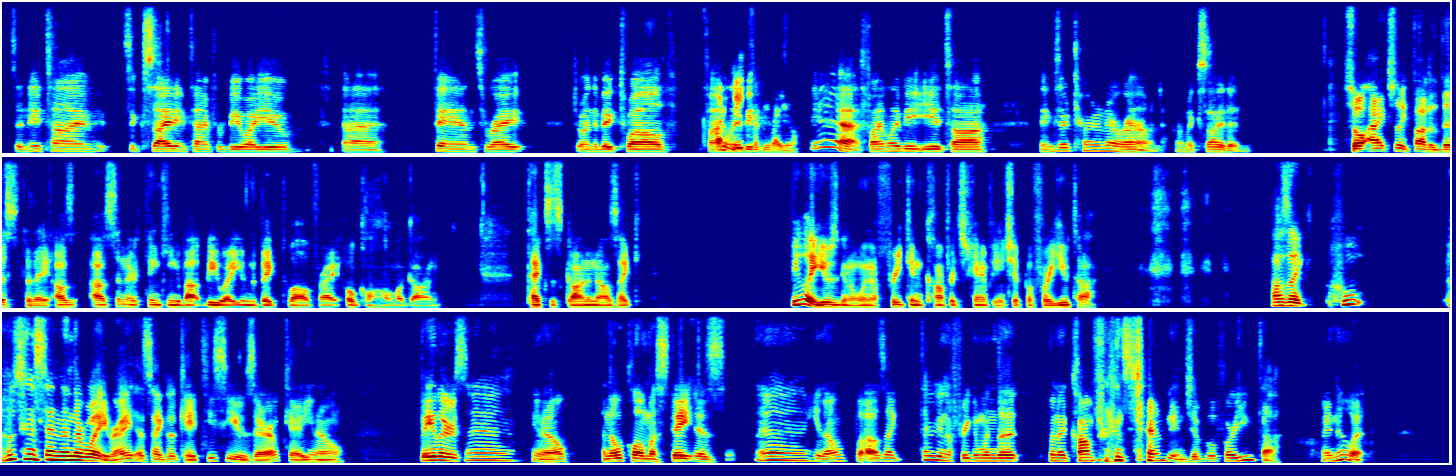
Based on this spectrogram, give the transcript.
It's a new time. It's exciting time for BYU uh, fans, right? Join the Big 12. Quite a Finally week beat, for BYU. yeah, finally beat Utah. Things are turning around. I'm excited. So I actually thought of this today. I was I was sitting there thinking about BYU in the Big 12, right? Oklahoma gone, Texas gone, and I was like, BYU is going to win a freaking conference championship before Utah. I was like, who who's going to stand in their way, right? It's like, okay, TCU's there, okay, you know, Baylor's, eh, you know, and Oklahoma State is, eh, you know, but I was like, they're going to freaking win the win a conference championship before Utah. I know it.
